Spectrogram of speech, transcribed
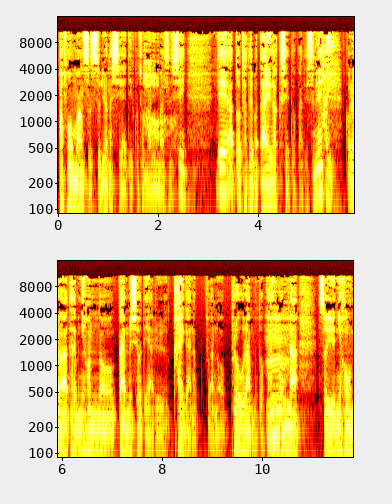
パフォーマンスするような試合でいうこともありますし。で、あと、例えば大学生とかですね。はい、これは、例えば日本の外務省でやる海外のあのプログラムとか、いろんな、そういう日本を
